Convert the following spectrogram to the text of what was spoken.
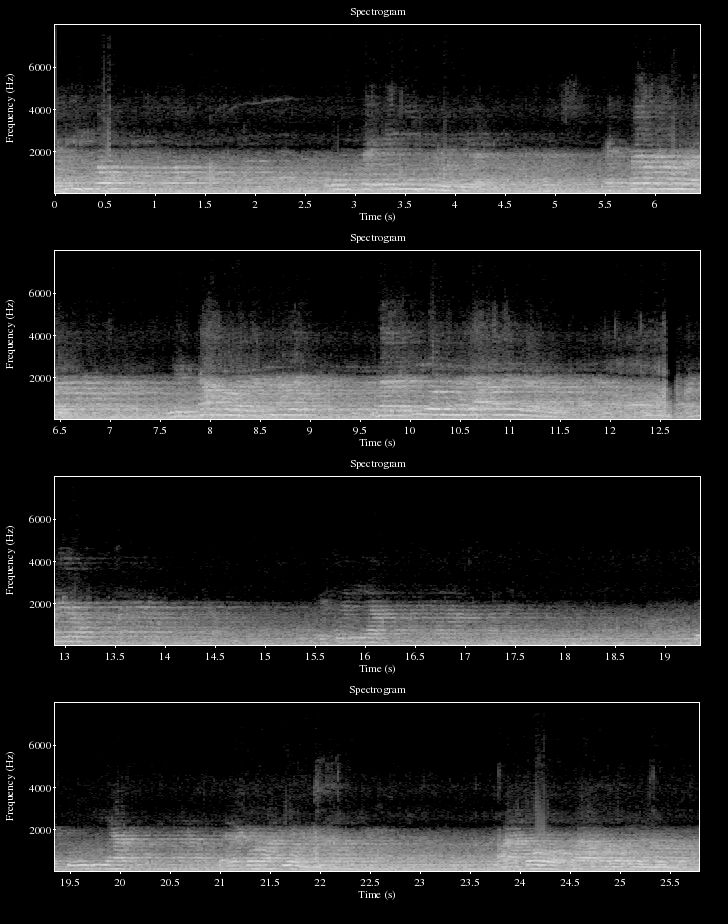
He visto, un pequeñísimo incidente. Espero que no se repita. Y en caso de repetirse, me retiro inmediatamente de la Compañero, este día es un día de recordación para todos los trabajadores del mundo.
